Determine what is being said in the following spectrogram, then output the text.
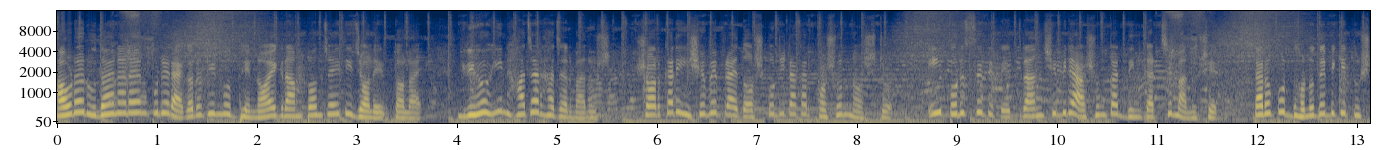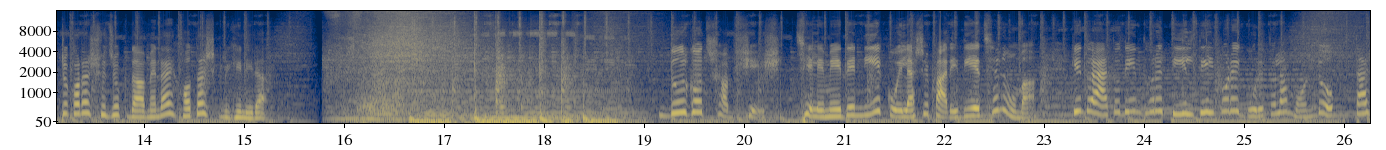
হাওড়ার উদয়নারায়ণপুরের এগারোটির মধ্যে নয় গ্রাম পঞ্চায়েতই জলের তলায়। গৃহহীন হাজার হাজার মানুষ। সরকারি হিসেবে প্রায় দশ কোটি টাকার ফসল নষ্ট। এই পরিস্থিতিতে ত্রাণ শিবিরে আশঙ্কার দিন কাটছে মানুষের। তার উপর ধনদেবীকে তুষ্ট করার সুযোগ না মেলায় হতাশ গৃহিণীরা। দুর্গোৎসব শেষ। ছেলে মেয়েদের নিয়ে কৈলাসে পাড়ি দিয়েছেন উমা। কিন্তু এতদিন ধরে তিল তিল করে গড়ে তোলা মণ্ডপ, তার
